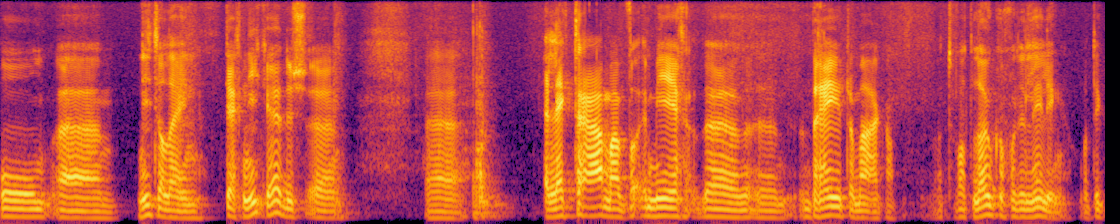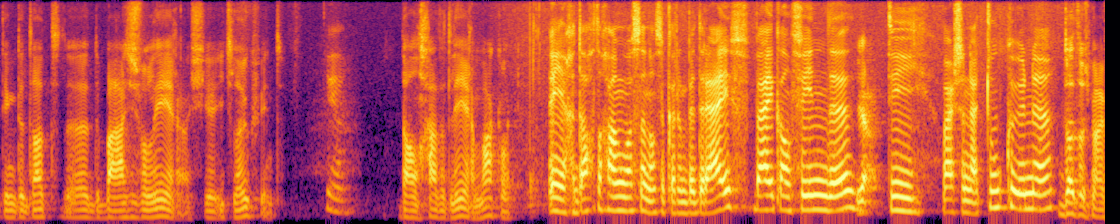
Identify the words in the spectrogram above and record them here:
om eh, niet alleen techniek, hè, dus eh, eh, elektra, maar meer eh, breder te maken. Wat, wat leuker voor de leerlingen. Want ik denk dat dat de basis van leren, als je iets leuk vindt. Ja. Dan gaat het leren makkelijk. En je gedachtegang was dan als ik er een bedrijf bij kan vinden Ja. die, waar ze naartoe kunnen. Dat was mijn.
